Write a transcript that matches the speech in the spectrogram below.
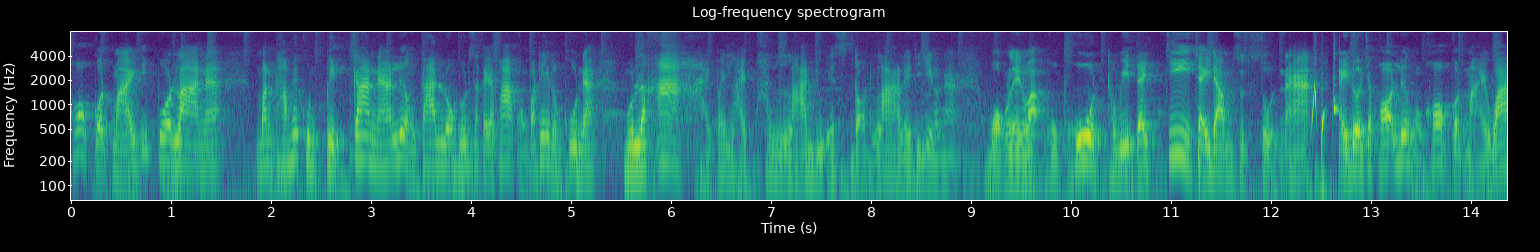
ข้อกฎหมายที่โบราณนะ มันทำให้คุณปิดกั้นนะ เรื่องของการลงทุนศักยภาพของประเทศของคุณนะ มูลค่าหายไปหลายพันล้าน US ดอลลาร์เลยทีเดียวนะ บอกเลยว่าโอ้โหพูดทวิตได้จี้ใจดำสุดๆนะฮะ ไอโดยเฉพาะเรื่องของข้อกฎหมายว่า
